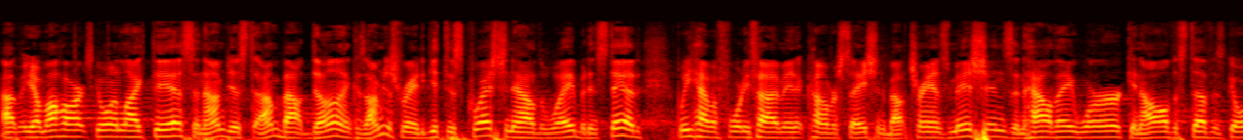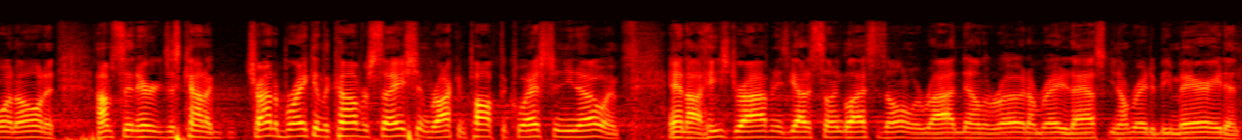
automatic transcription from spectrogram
Uh, you know, my heart's going like this, and I'm just, I'm about done because I'm just ready to get this question out of the way. But instead, we have a 45 minute conversation about transmissions and how they work and all the stuff that's going on. And I'm sitting here just kind of trying to break in the conversation I can pop the question, you know, and, and uh, he's driving, he's got his sunglasses on, we're riding down the road. I'm ready to ask, you know, I'm ready to be married, and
